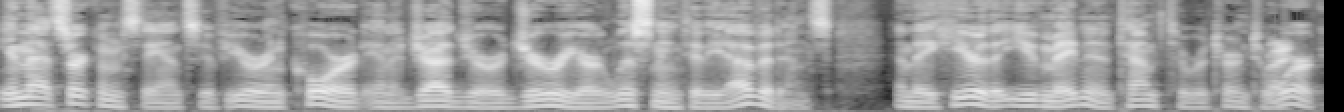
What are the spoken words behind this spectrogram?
in that circumstance, if you're in court and a judge or a jury are listening to the evidence and they hear that you've made an attempt to return to right. work,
